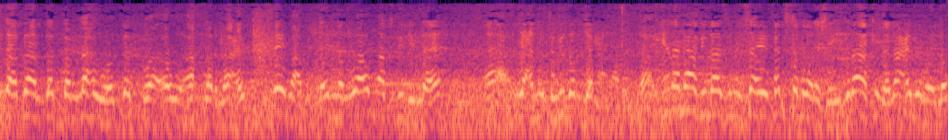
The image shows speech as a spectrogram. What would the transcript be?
إذا قال قدم له أو اخر لاعب زي بعض لأن الواو ما تفيد إلا يعني تفيد الجمع. هنا ما في لازم يساوي فلسفة ولا شيء يقراها كذا لاعب لو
